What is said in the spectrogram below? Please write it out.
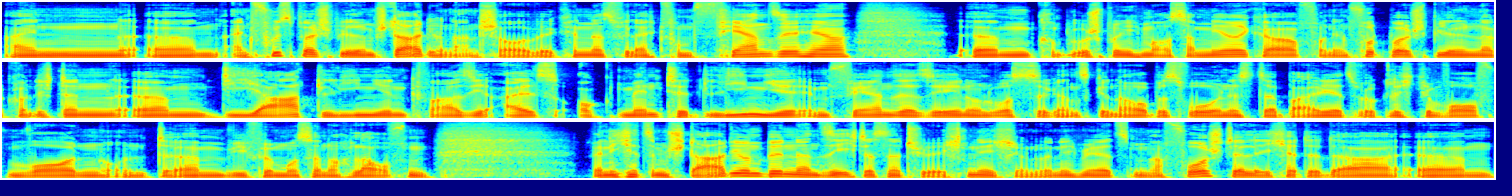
ein, ähm, ein Fußballspiel im Stadion anschaue. Wir kennen das vielleicht vom Fernseher her. Ähm, kommt ursprünglich mal aus Amerika von den Footballspielen. Da konnte ich dann ähm, die Yard-Linien quasi als Augmented Linie im Fernseher sehen und wusste ganz genau, bis wohin ist der Ball jetzt wirklich geworfen worden und ähm, wie viel muss er noch laufen. Wenn ich jetzt im Stadion bin, dann sehe ich das natürlich nicht. Und wenn ich mir jetzt mal vorstelle, ich hätte da ähm,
